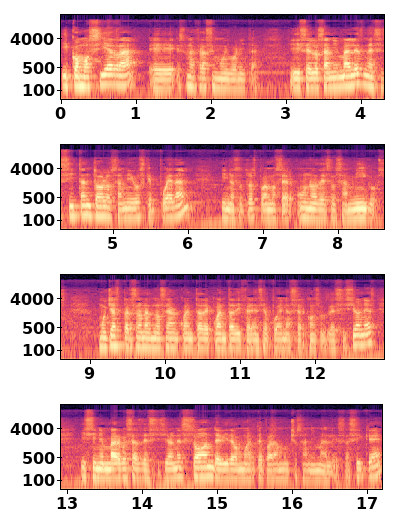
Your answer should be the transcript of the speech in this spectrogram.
y como cierra, eh, es una frase muy bonita. Y dice, los animales necesitan todos los amigos que puedan y nosotros podemos ser uno de esos amigos. Muchas personas no se dan cuenta de cuánta diferencia pueden hacer con sus decisiones y sin embargo esas decisiones son de vida o muerte para muchos animales. Así que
